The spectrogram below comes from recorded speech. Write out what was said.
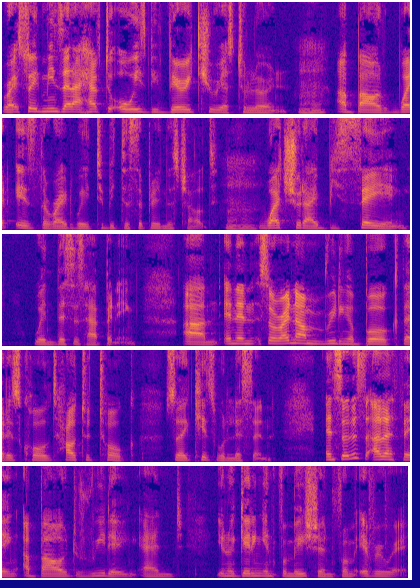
Right? So it means that I have to always be very curious to learn about what is the right way to be disciplining this child. What should I be saying when this is happening? Um, and then, so right now I'm reading a book that is called How to Talk So That Kids Will Listen. And so this other thing about reading and you know getting information from everywhere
